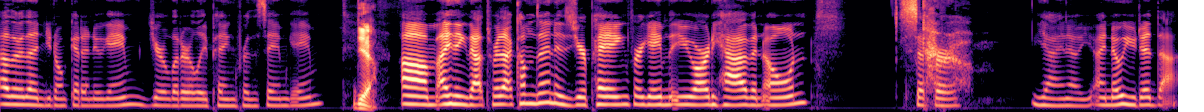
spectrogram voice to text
other than you don't get a new game. You're literally paying for the same game. Yeah. Um, I think that's where that comes in is you're paying for a game that you already have and own. Except for yeah, I know you. I know you did that.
